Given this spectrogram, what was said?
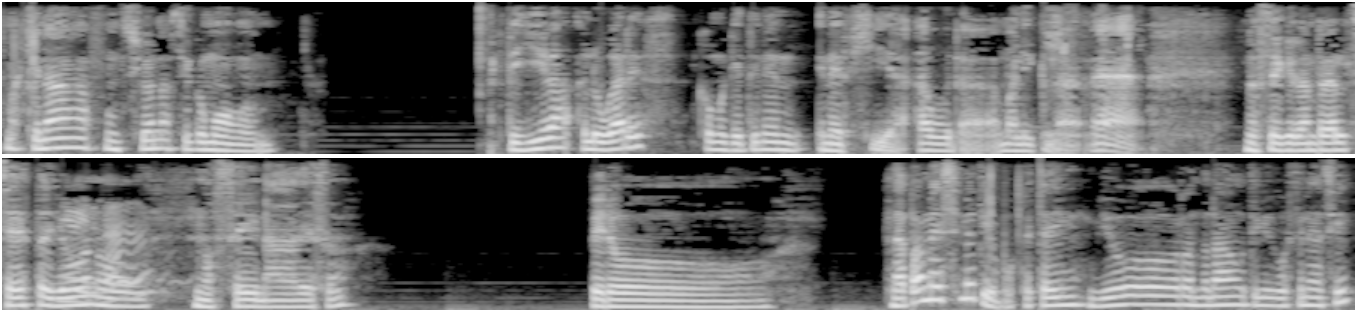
más que nada funciona así como te lleva a lugares como que tienen energía, aura maligna. Ah, no sé qué tan real sea esto, yo ¿De no, no sé nada de eso. Pero la PAME se metió, pues, ¿cachai? Vio Randonáutica y cuestiones así.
